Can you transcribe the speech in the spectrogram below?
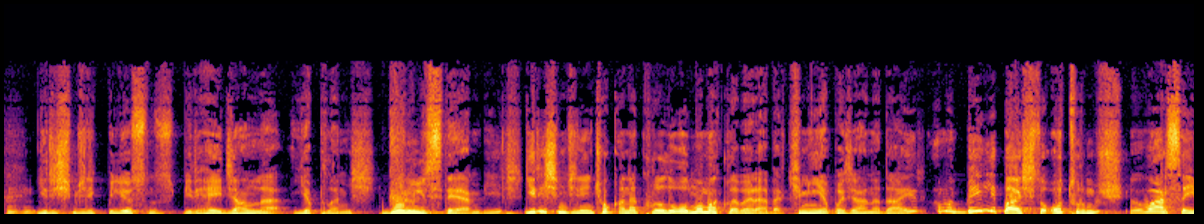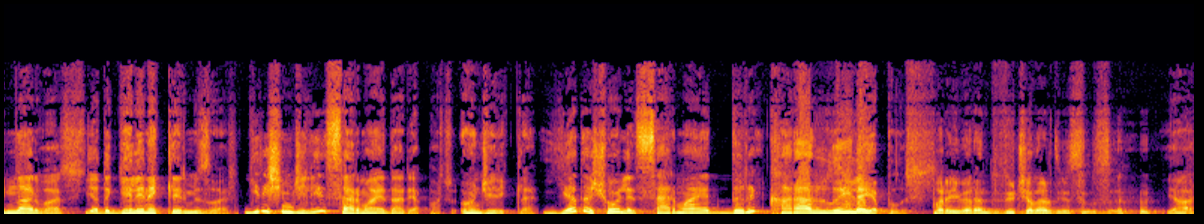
Hı hı. Girişimcilik biliyorsunuz bir heyecanla yapılan iş. Gönül isteyen bir iş. Girişimciliğin çok ana kuralı olmamakla beraber kimin yapacağına dair. Ama belli başta oturmuş varsayımlar var ya da geleneklerimiz var. Girişimciliği sermayedar yapar öncelikle. Ya da şöyle sermayedarın kararlılığıyla yapılır. Parayı veren düdüğü çalar diyorsunuz. ya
